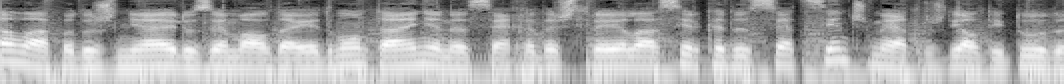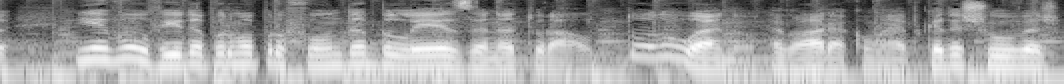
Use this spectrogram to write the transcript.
A Lapa dos Dinheiros é uma aldeia de montanha na Serra da Estrela, a cerca de 700 metros de altitude e envolvida por uma profunda beleza natural todo o ano. Agora, com a época das chuvas,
